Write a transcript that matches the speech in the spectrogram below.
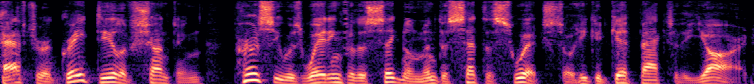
After a great deal of shunting, Percy was waiting for the signalman to set the switch so he could get back to the yard.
